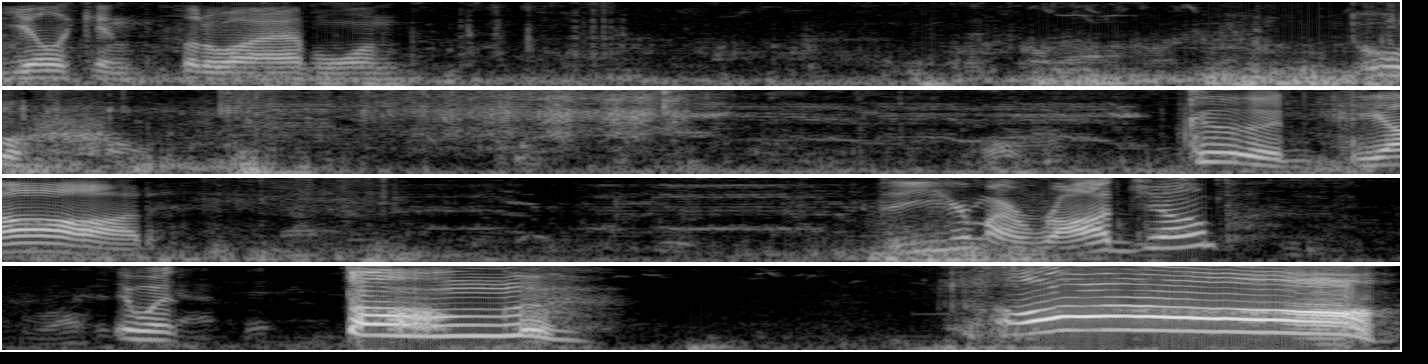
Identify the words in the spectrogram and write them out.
Gillikin, so do I have one. Ooh. Good God. Did you hear my rod jump? It went dong. Oh!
